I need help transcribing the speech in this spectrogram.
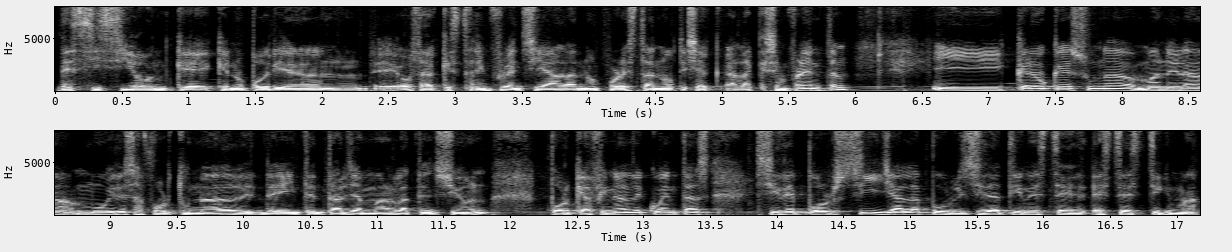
decisión que, que no podrían, eh, o sea, que está influenciada, ¿no? Por esta noticia a la que se enfrentan. Y creo que es una manera muy desafortunada de, intentar llamar la atención, porque a final de cuentas, si de por sí ya la publicidad tiene este, este estigma,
